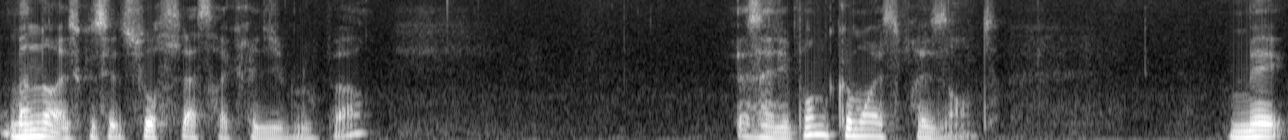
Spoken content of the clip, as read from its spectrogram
Maintenant, est-ce que cette source-là sera crédible ou pas? Ça dépend de comment elle se présente. Mais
